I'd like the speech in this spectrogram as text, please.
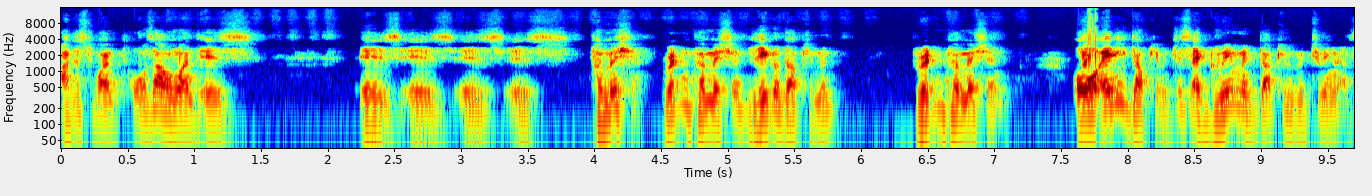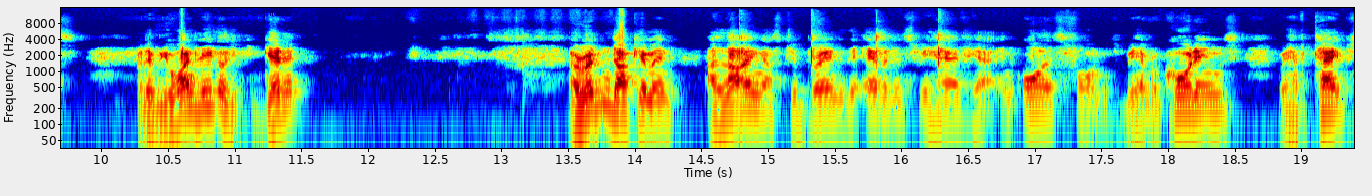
I just want. All I want is, is is is is permission, written permission, legal document, written permission, or any document, just agreement document between us. But if you want legal, you can get it. A written document allowing us to bring the evidence we have here in all its forms. We have recordings, we have tapes,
